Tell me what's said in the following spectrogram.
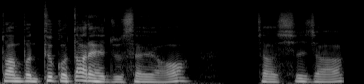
또 한번 듣고 따라해 주세요. 자, 시작.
